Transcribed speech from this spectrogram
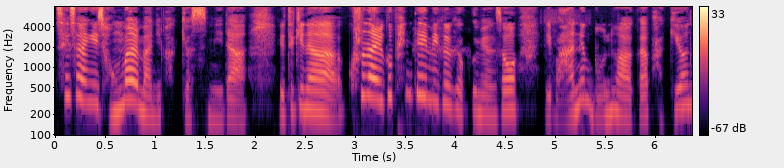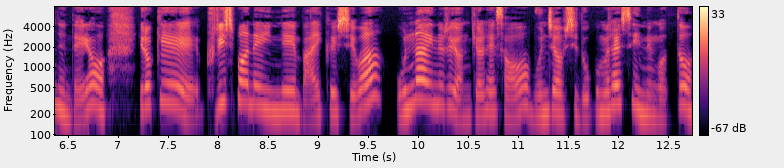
세상이 정말 많이 바뀌었습니다. 예, 특히나 코로나19 팬데믹을 겪으면서 이 많은 문화가 바뀌었는데요. 이렇게 브리즈번에 있는 마이클 씨와 온라인으로 연결해서 문제없이 녹음을 할 수 있는 것도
